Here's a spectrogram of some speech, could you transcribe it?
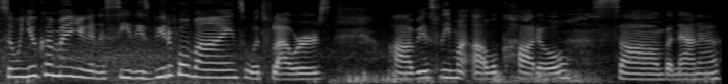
so when you come in you're gonna see these beautiful vines with flowers obviously my avocado some banana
